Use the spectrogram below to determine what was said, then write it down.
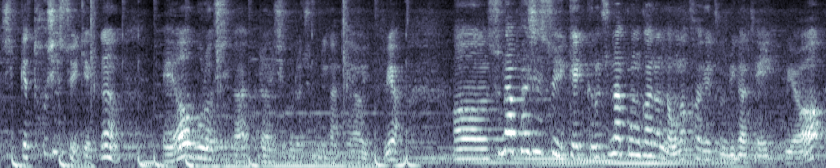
쉽게 터실 수 있게끔 에어 브러쉬가 이런 식으로 준비가 되어 있고요. 어, 수납하실 수 있게끔 수납 공간은 넉넉하게 준비가 되어 있고요.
